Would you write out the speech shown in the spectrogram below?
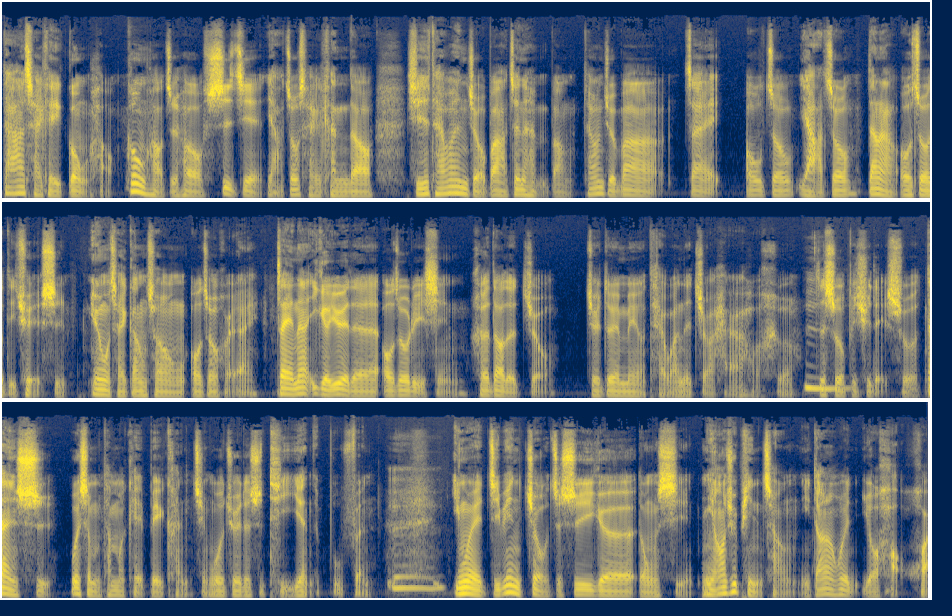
大家才可以共好，共好之后，世界亚洲才会看到，其实台湾酒吧真的很棒。台湾酒吧在欧洲、亚洲，当然欧洲的确也是，因为我才刚从欧洲回来，在那一个月的欧洲旅行喝到的酒。绝对没有台湾的酒还要好喝，这是我必须得说。嗯、但是为什么他们可以被看见？我觉得是体验的部分。嗯，因为即便酒只是一个东西，你要去品尝，你当然会有好坏，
